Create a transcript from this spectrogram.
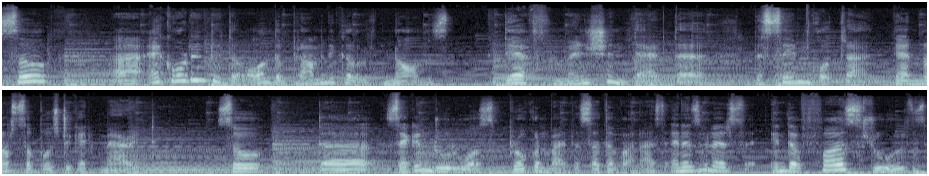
so, uh, according to the, all the Brahminical norms, they have mentioned that the, the same Gotra they are not supposed to get married. So, the second rule was broken by the Satavahanas, and as well as in the first rules,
